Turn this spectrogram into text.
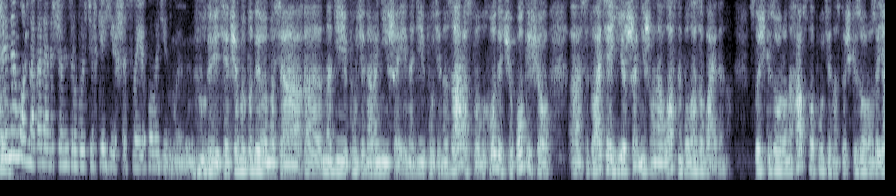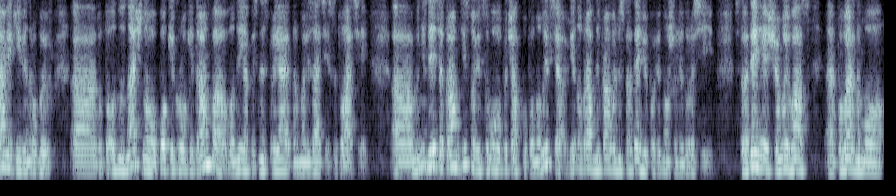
Чи Ну, не можна казати, що він зробив тільки гірше своєю поведінкою? Ну, дивіться, якщо ми подивимося е, на дії Путіна раніше і на дії Путіна зараз, то виходить, що поки що е, ситуація гірша, ніж вона власне була за Байдена. З точки зору нахабства Путіна, з точки зору заяв, які він робив, Е, тобто однозначно, поки кроки Трампа вони якось не сприяють нормалізації ситуації. Е, Мені здається, Трамп дійсно від самого початку помилився. Він обрав неправильну стратегію по відношенню до Росії. Стратегія, що ми вас е, повернемо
